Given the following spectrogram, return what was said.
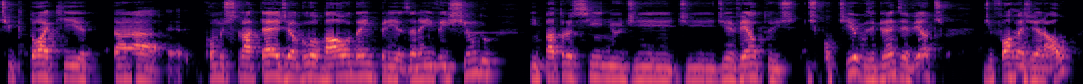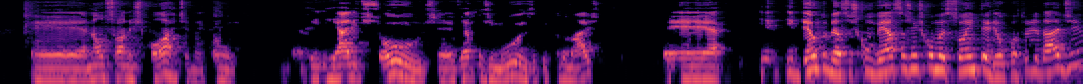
TikTok está como estratégia global da empresa, né? investindo em patrocínio de, de, de eventos esportivos e grandes eventos de forma geral, é, não só no esporte, né? então reality shows, eventos de música e tudo mais. É, e, e, dentro dessas conversas a gente começou a entender a oportunidade,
